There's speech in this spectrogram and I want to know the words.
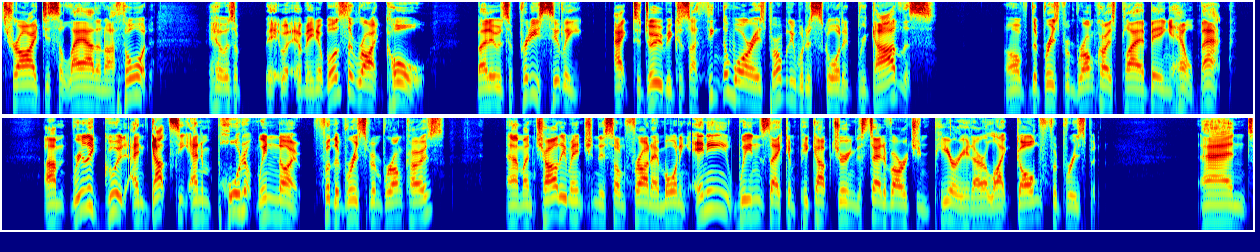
tried, disallowed, and I thought it was a, it, I mean, it was the right call, but it was a pretty silly act to do because I think the Warriors probably would have scored it regardless of the Brisbane Broncos player being held back. Um, really good and gutsy and important win, though, for the Brisbane Broncos. Um, and Charlie mentioned this on Friday morning. Any wins they can pick up during the State of Origin period are like gold for Brisbane. And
